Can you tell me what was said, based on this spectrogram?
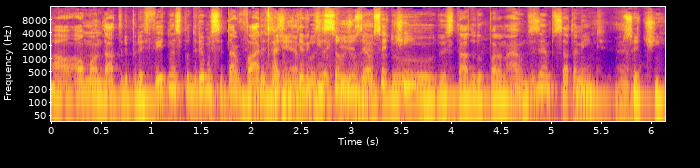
ao, ao mandato de prefeito. Nós poderíamos citar vários Uhum. A gente exemplos teve aqui em São aqui José o Cetim. do, do estado do Paraná. Um exemplo, exatamente. É Você tinha.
